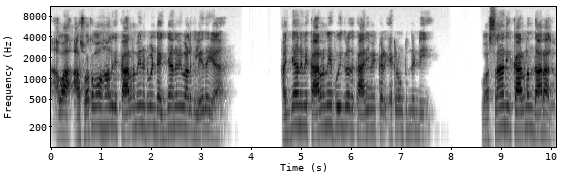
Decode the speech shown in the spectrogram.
ఆ- శోకమోహాలకి కారణమైనటువంటి అజ్ఞానమే వాళ్ళకి లేదయ్యా. అజ్ఞానమే కారణమే పోయిన తర్వాత కార్యం ఎక్కడ ఎక్కడ ఉంటుందండి? వస్త్రానికి కారణం దారాలు.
